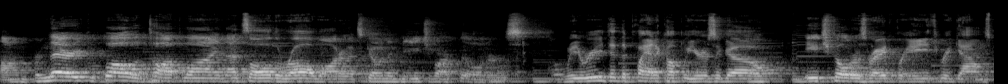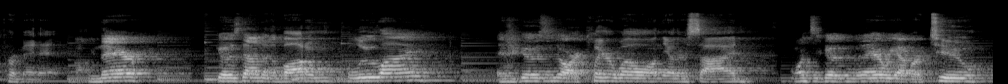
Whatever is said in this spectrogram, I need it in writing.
Um, from there, you can follow the top line. That's all the raw water that's going into each of our filters. When we redid the plant a couple years ago, each filter is rated for 83 gallons per minute. From there, it goes down to the bottom blue line, and it goes into our clear well on the other side. Once it goes into there, we have our two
